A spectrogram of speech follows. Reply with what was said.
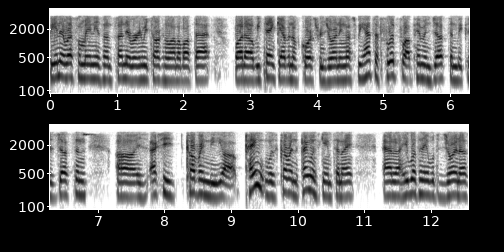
Being that WrestleMania is on Sunday, we're going to be talking a lot about that. But uh, we thank Evan, of course, for joining us. We had to flip flop him and Justin because Justin uh, is actually covering the uh, Peng- was covering the Penguins game tonight, and uh, he wasn't able to join us.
